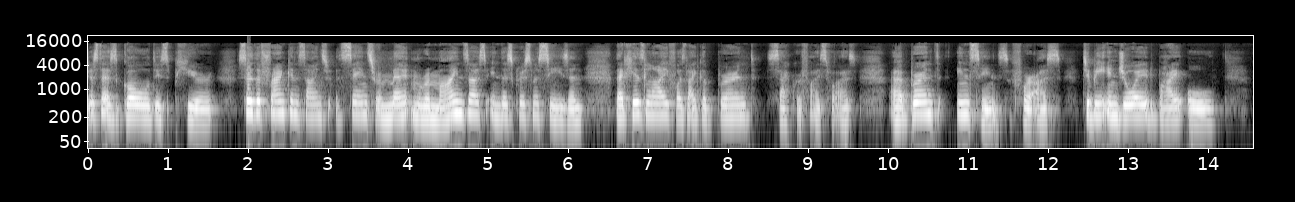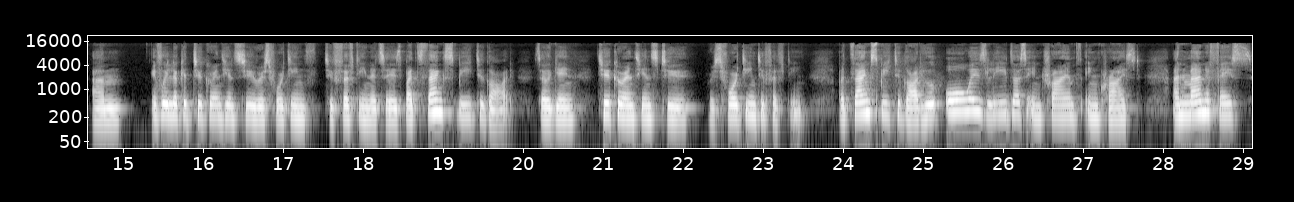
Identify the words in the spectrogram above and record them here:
just as gold is pure. So the frankincense saints rem- reminds us in this Christmas season that his life was like a burnt sacrifice for us, a burnt incense for us to be enjoyed by all. Um, if we look at 2 Corinthians 2, verse 14 to 15, it says, But thanks be to God. So again, 2 Corinthians 2, verse 14 to 15. But thanks be to God who always leads us in triumph in Christ and manifests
